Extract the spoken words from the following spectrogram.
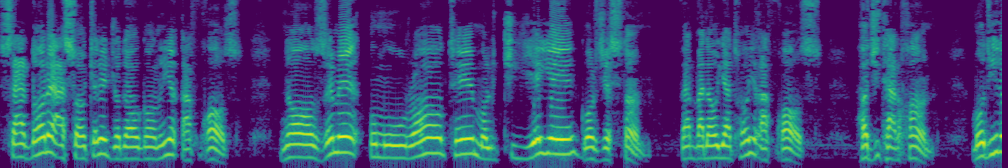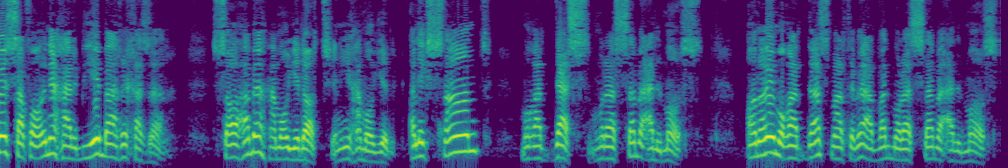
سردار اساکر جداگانه قفقاز. نازم امورات ملکیه گرجستان و ولایت های قفقاز حاجی ترخان مدیر صفاین حربیه بحر خزر صاحب همایلات یعنی همایل الکساند مقدس مرسب الماس آنای مقدس مرتبه اول مرسب الماس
